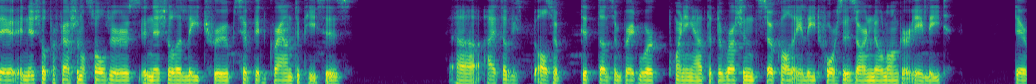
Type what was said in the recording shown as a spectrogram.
the initial professional soldiers, initial elite troops have been ground to pieces. Uh, ISW also did, done some great work pointing out that the Russian so-called elite forces are no longer elite. Their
